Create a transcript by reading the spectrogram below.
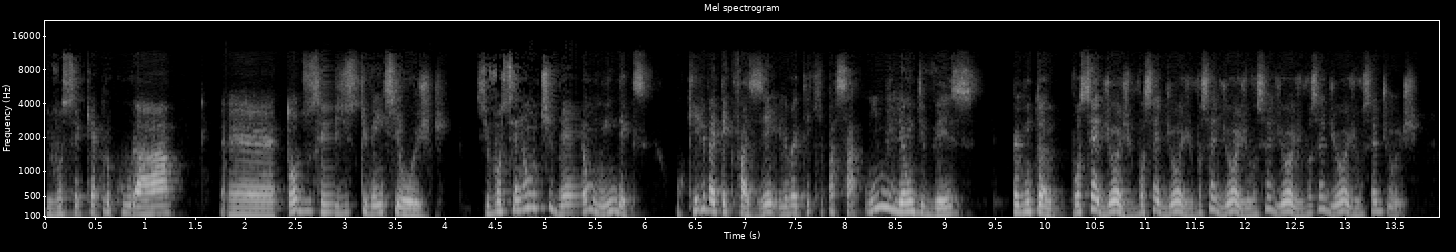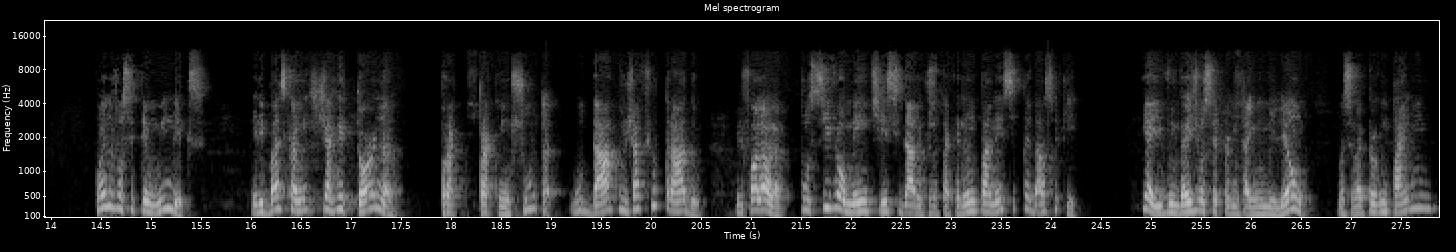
e você quer procurar é, todos os registros que vence hoje. Se você não tiver um index, o que ele vai ter que fazer? Ele vai ter que passar um milhão de vezes perguntando: você é de hoje? Você é de hoje? Você é de hoje? Você é de hoje? Você é de hoje? Você é de hoje? Quando você tem um index, ele basicamente já retorna para consulta o dado já filtrado. Ele fala: olha, possivelmente esse dado que você está querendo está nesse pedaço aqui. E aí, ao invés de você perguntar em um milhão, você vai perguntar em,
